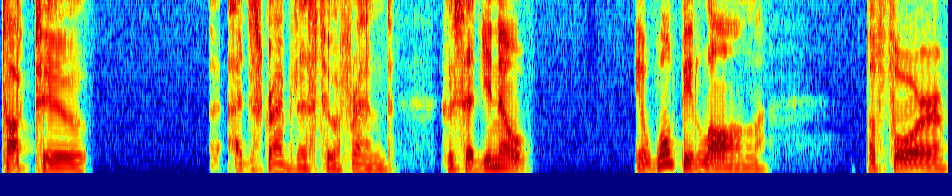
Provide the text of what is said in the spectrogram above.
talked to. I described this to a friend who said, "You know, it won't be long before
